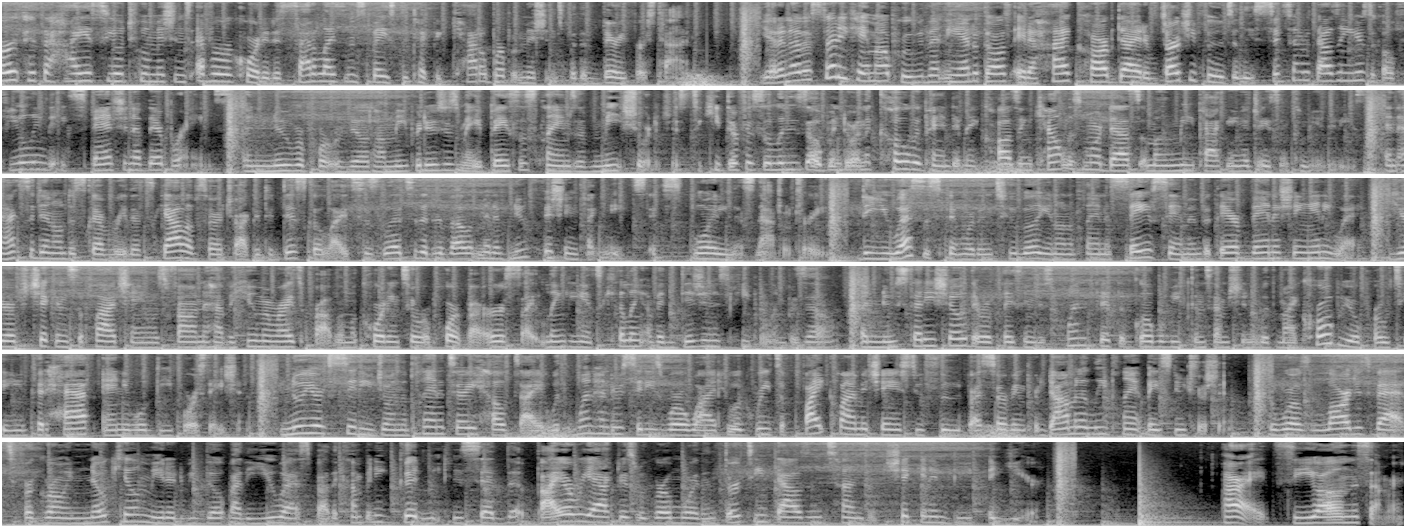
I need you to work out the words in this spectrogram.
Earth hit the highest CO2 emissions ever recorded as satellites in space detected cattle burp emissions for the very first time. Yet another study came out proving that Neanderthals ate a high carb diet of starchy foods at least 600,000 years ago, fueling the expansion of their brains. A new report revealed how meat producers made baseless claims of meat shortages to keep their facilities open during the COVID pandemic, causing countless more deaths among meatpacking adjacent communities. An accidental discovery that scallops are attracted to disco lights has led to the development of new fishing techniques exploiting this natural trait. The U.S. has spent more than 2 billion on a plan to save salmon, but they are vanishing anyway. Europe's chicken supply chain was found to have a human rights problem, according to a report by Earthsight linking its killing of indigenous people in Brazil. A new study showed that replacing just one fifth of global beef consumption with microbial protein could halve annual deforestation. New York City joined the Planetary Health Diet with 100 cities worldwide who agreed to fight climate change through food by serving predominantly plant based nutrition. The world's largest vats for growing no kill meat are to be built by the U.S. by the company GOOD Meat, who said the bioreactors would grow more than 13,000 tons of chicken and beef a year. All right, see you all in the summer.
